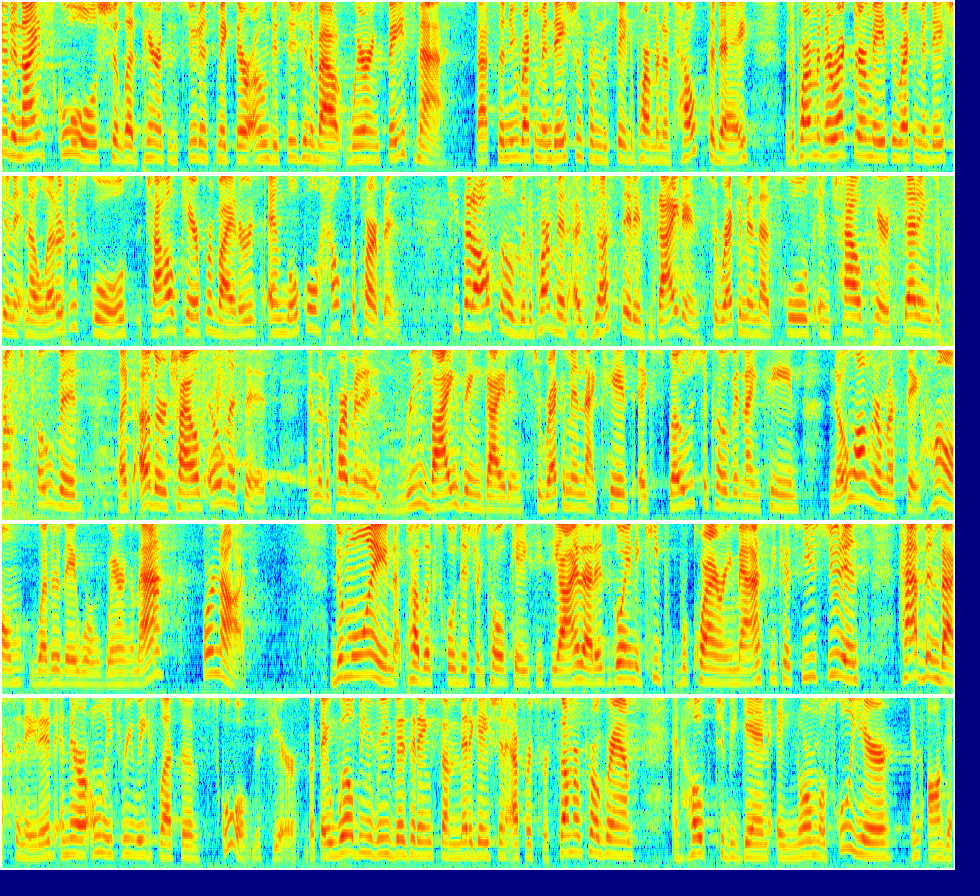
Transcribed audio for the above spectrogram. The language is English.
New tonight, schools should let parents and students make their own decision about wearing face masks. That's the new recommendation from the State Department of Health today. The department director made the recommendation in a letter to schools, child care providers, and local health departments. She said also the department adjusted its guidance to recommend that schools in child care settings approach COVID like other child illnesses. And the department is revising guidance to recommend that kids exposed to COVID-19 no longer must stay home, whether they were wearing a mask or not. Des Moines Public School District told KCCI that it's going to keep requiring masks because few students have been vaccinated and there are only three weeks left of school this year. But they will be revisiting some mitigation efforts for summer programs and hope to begin a normal school year in August.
